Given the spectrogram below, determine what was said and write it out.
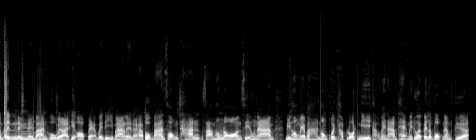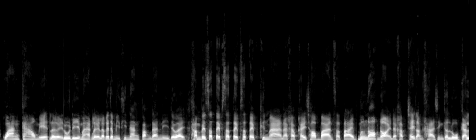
เนี่ยเป็นหนึ่งในบ้านพูเวลาที่ออกแบบไว้ดีมากเลยนะครับ ตัวบ้าน 2 ชั้น 3 ห้องนอน 4 ห้องน้ำมีห้องแม่บ้าน ห้องคนขับรถ มีสระว่ายน้ำแถมไม่ด้วยเป็นระบบน้ำเกลือกว้าง 9 เมตรเลย ดูดีมากเลย แล้วก็จะมีที่นั่งฝั่งด้านนี้ด้วยทำเป็นสเต็ปสเต็ปสเต็ปขึ้นมานะครับ ใครชอบบ้านสไตล์เมืองนอกหน่อยนะครับ ใช้หลังคาชิงกร์ลูปกัน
